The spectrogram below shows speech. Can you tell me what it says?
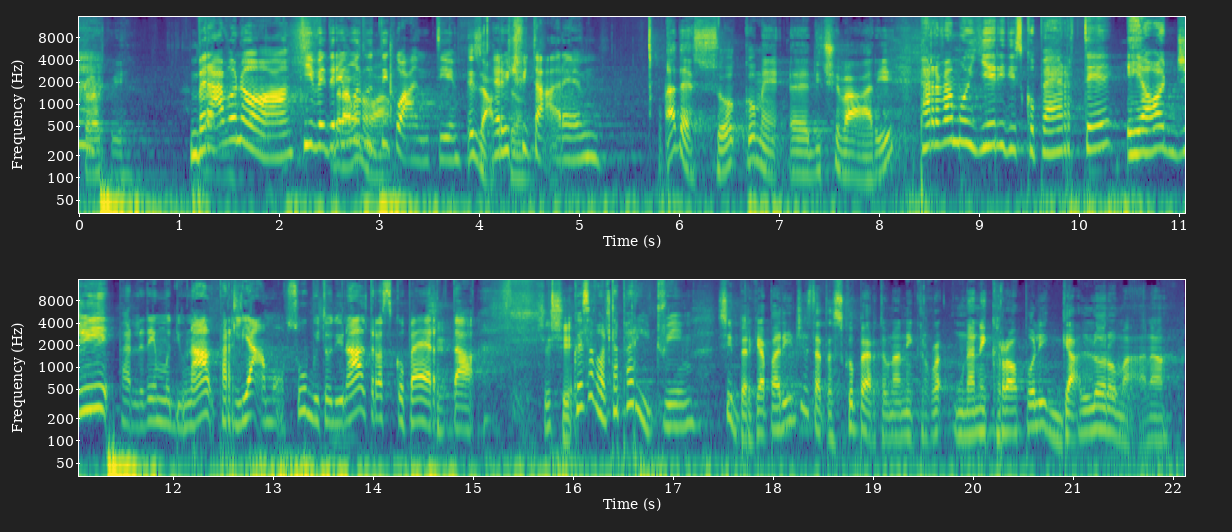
Eccola qui. Bravo Noah, ti vedremo Bravo tutti Noah. quanti esatto. recitare. Adesso, come eh, diceva Ari, parlavamo ieri di scoperte e oggi parleremo di una, parliamo subito di un'altra scoperta. Sì. Sì, sì. Questa volta a Parigi. Sì, perché a Parigi è stata scoperta una, necro- una necropoli gallo-romana.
